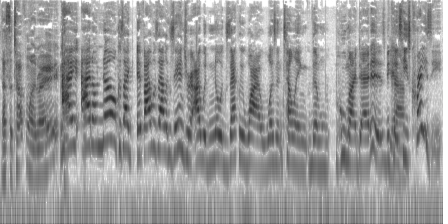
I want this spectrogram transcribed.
That's a tough one, right? I I don't know because I if I was Alexandria, I would know exactly why I wasn't telling them who my dad is because Yeah. he's crazy.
